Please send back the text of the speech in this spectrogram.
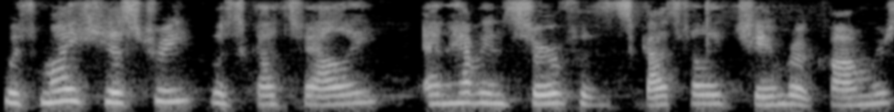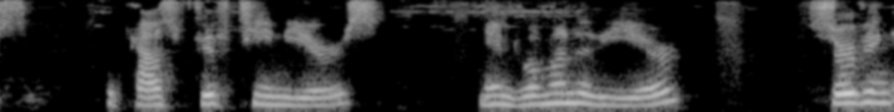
With my history with Scotts Valley and having served with the Scotts Valley Chamber of Commerce for the past 15 years, named Woman of the Year, serving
